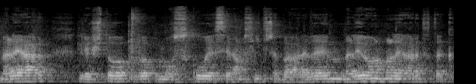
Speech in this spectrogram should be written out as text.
miliard, kdežto v mozku je synapsí třeba, nevím, milion miliard, tak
